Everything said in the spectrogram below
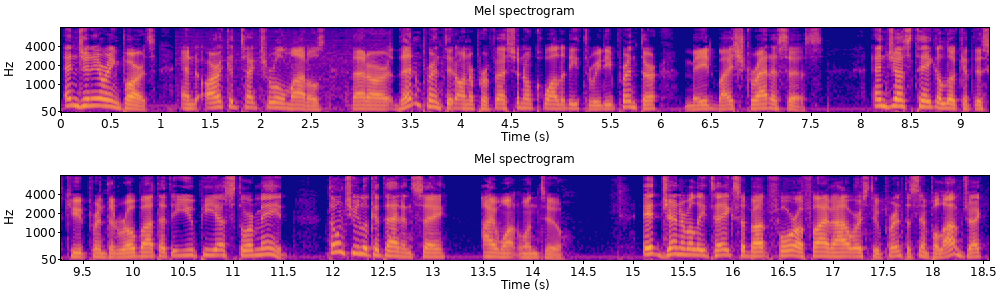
engineering parts, and architectural models that are then printed on a professional quality 3D printer made by Stratasys. And just take a look at this cute printed robot that the UPS store made. Don't you look at that and say, I want one too. It generally takes about 4 or 5 hours to print a simple object,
